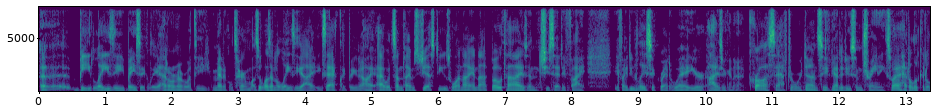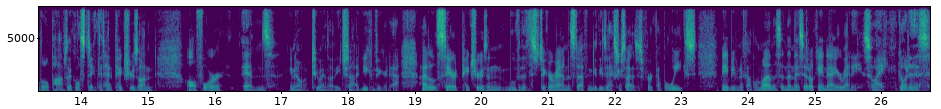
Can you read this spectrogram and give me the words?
uh, be lazy, basically. I don't remember what the medical term was. It wasn't a lazy eye exactly, but you know, I, I, would sometimes just use one eye and not both eyes. And she said, if I if I do LASIK right away, your eyes are going to cross after we're done. So you've got to do some training. So I had to look at a little popsicle stick that had pictures on all four ends you know, two ends on each side. You can figure it out. I stare at pictures and move the stick around and stuff and do these exercises for a couple weeks, maybe even a couple months. And then they said, okay, now you're ready. So I go to this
